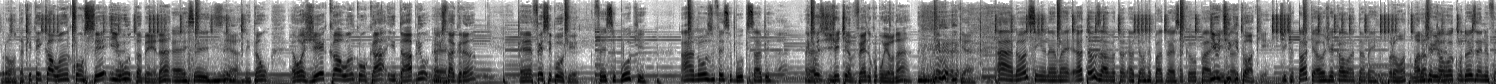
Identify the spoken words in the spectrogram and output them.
Pronto. Aqui tem Cauã com C e É. U também, né? é isso aí. Certo. Então, é OG Cauã com K e W no É. Instagram. É, Facebook. Facebook? Ah, não uso Facebook, sabe? É, É. coisa de gente velho como eu, né? Como é que é? Ah, não assim, né? Mas eu até usava até um tempo atrás, só que eu parei. E o? TikTok? TikTok é o GK1 também. Pronto, O maravilha. GK1 com dois N no fi-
